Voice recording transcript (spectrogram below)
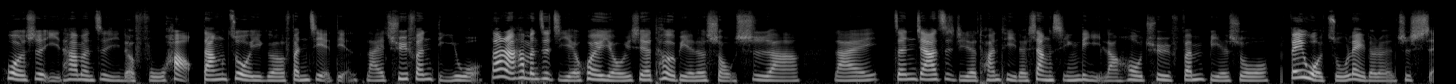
或者是以他们自己的符号当做一个分界点来区分敌我。当然，他们自己也会有一些特别的手势啊，来增加自己的团体的向心力，然后去分别说非我族类的人是谁。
